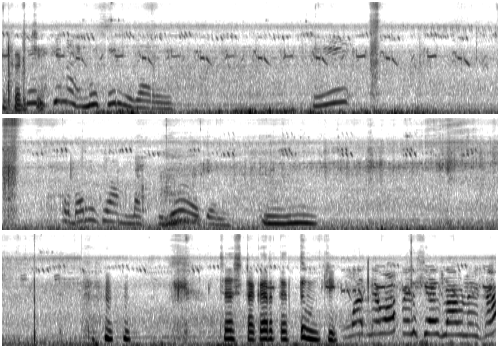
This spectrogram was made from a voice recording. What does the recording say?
इकडची. नाही मग हिरवीगार आहे. ती बरेच आंब लागते ग त्याला. चेष्टा करतात तुमची. लावलंय का?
